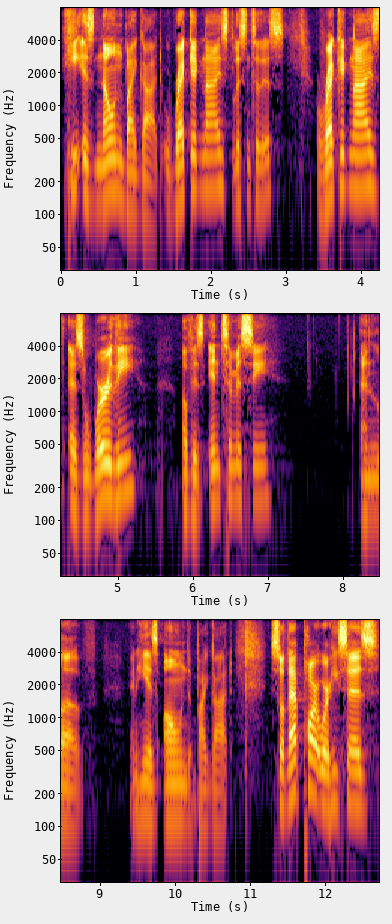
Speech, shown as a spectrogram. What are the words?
he is known by God, recognized, listen to this, recognized as worthy of his intimacy and love. And he is owned by God. So, that part where he says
